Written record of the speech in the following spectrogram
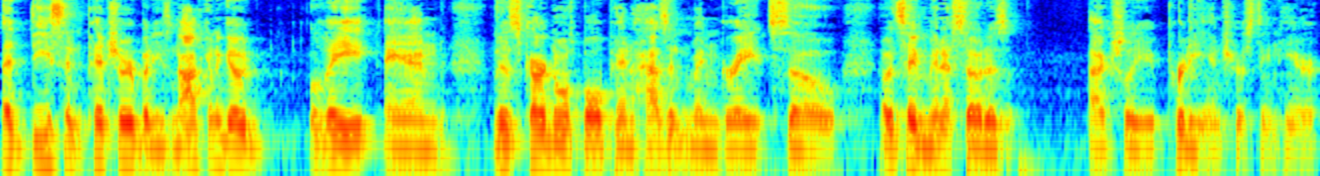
a decent pitcher, but he's not going to go late, and this Cardinals bullpen hasn't been great, so I would say Minnesota's actually pretty interesting here.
